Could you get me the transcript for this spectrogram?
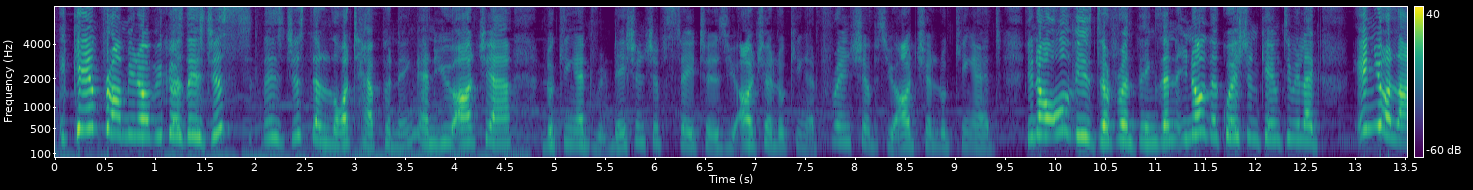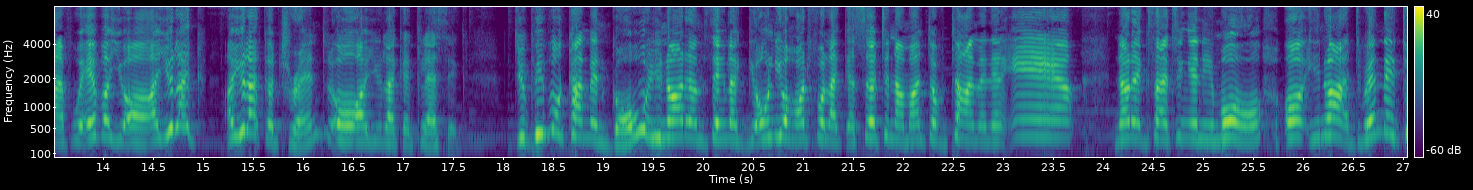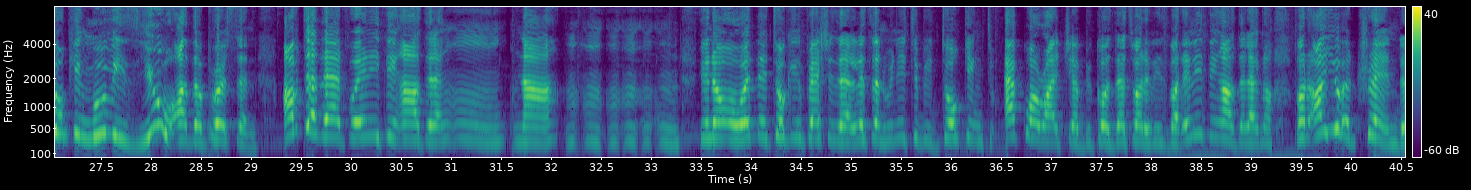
it came from, you know, because there's just there's just a lot happening, and you out here looking at relationship status, you out here looking at friendships, you out here looking at, you know, all these different things. And you know, the question came to me like, in your life, wherever you are, are you like are you like a trend or are you like a classic? do people come and go? You know what I'm saying? Like you're only hot for like a certain amount of time and then eh, not exciting anymore. Or you know what? When they're talking movies, you are the person. After that, for anything else, they're like, mm, nah, mm, mm, mm, mm, mm, mm. you know. Or when they're talking fashion, they're like, listen, we need to be talking to Aqua right here because that's what it is. But anything else, they're like, no. But are you a trend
